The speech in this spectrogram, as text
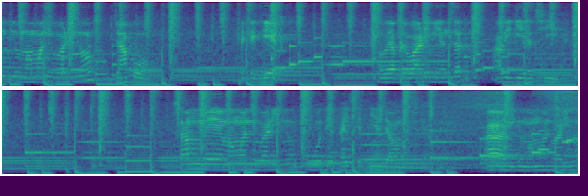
આવી ગયો મામાની વાડીનો ચાંપો એટલે કે ગેટ. હવે આપણે વાડીની અંદર આવી ગયા છીએ. સામે મામાની વાડીનો કૂવો દેખાય છે, ત્યાં જવાનું છે આ આવી ગયો મામાની વાડીનો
